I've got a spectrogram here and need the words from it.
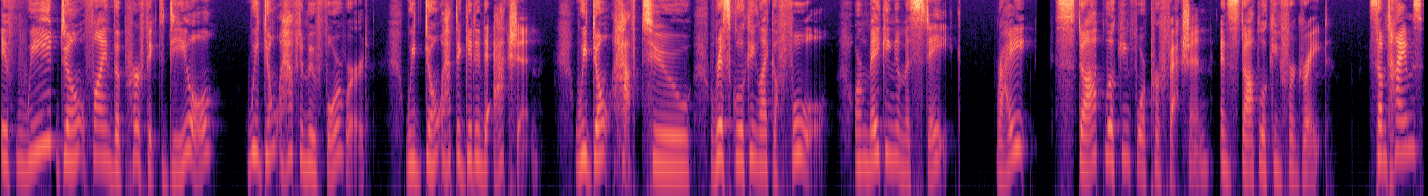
If we don't find the perfect deal, we don't have to move forward. We don't have to get into action. We don't have to risk looking like a fool or making a mistake, right? Stop looking for perfection and stop looking for great. Sometimes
